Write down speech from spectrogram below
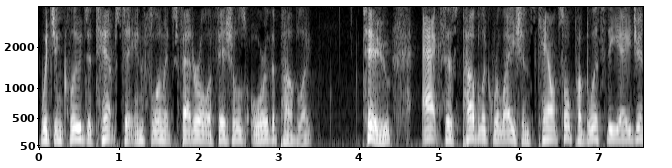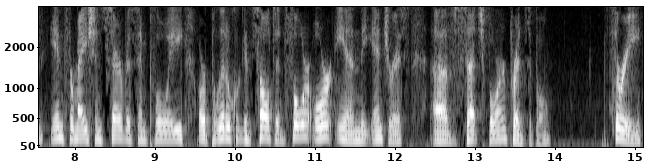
which includes attempts to influence federal officials or the public. Two, acts as public relations counsel, publicity agent, information service employee, or political consultant for or in the interests of such foreign principal. 3.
